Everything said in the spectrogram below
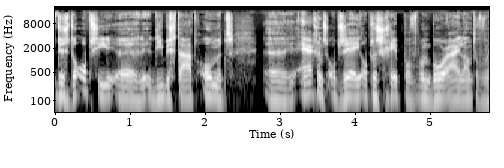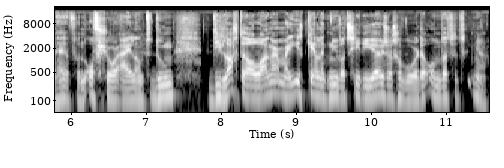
Dus de optie uh, die bestaat om het uh, ergens op zee, op een schip of op een booreiland of een, of een offshore eiland te doen, die lag er al langer, maar die is kennelijk nu wat serieuzer geworden, omdat het ja,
